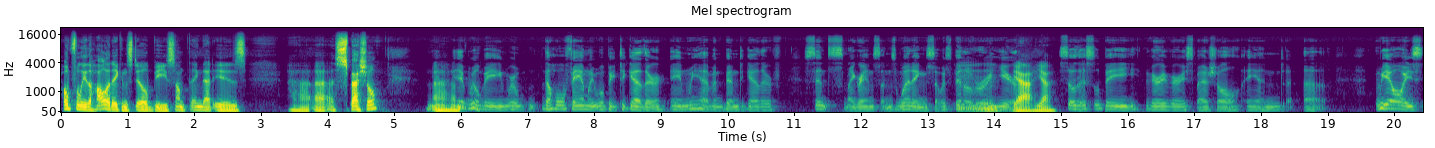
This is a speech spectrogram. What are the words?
hopefully, the holiday can still be something that is uh, uh, special. Um, it will be. We're, the whole family will be together, and we haven't been together since my grandson's wedding, so it's been over a year. yeah, yeah, So this will be very, very special, and uh, we always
